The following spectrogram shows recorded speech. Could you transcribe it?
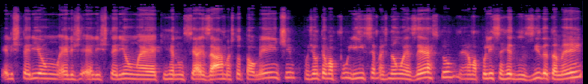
eles teriam, eles, eles teriam é, que renunciar às armas totalmente, podiam ter uma polícia, mas não um exército, né, uma polícia reduzida também,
